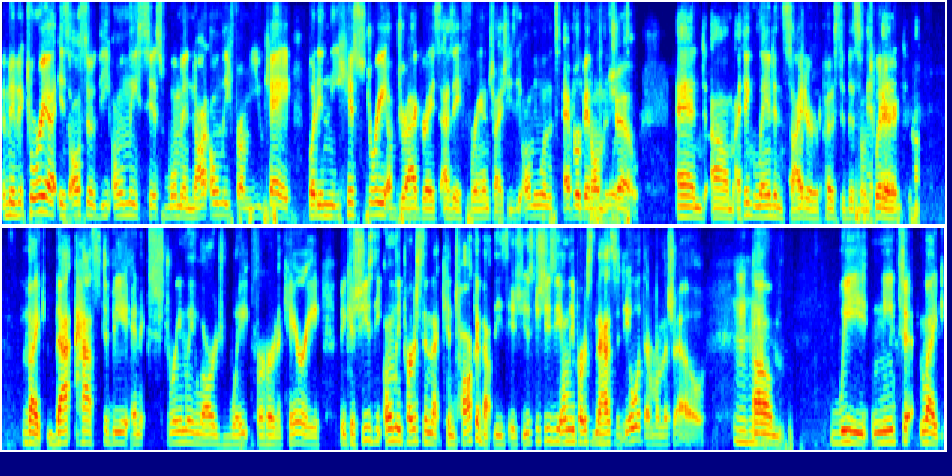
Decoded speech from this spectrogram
I mean, Victoria is also the only cis woman, not only from UK, but in the history of Drag Race as a franchise. She's the only one that's ever been on the show. And um, I think Landon Cider posted this on Twitter. Like that has to be an extremely large weight for her to carry because she's the only person that can talk about these issues because she's the only person that has to deal with them from the show. Mhm. Um, we need to like,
